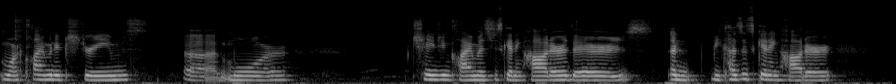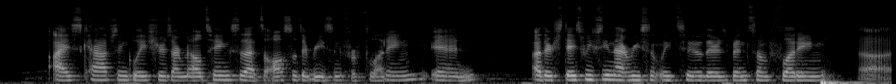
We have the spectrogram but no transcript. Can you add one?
more climate extremes, uh, more changing climate is just getting hotter. There's and because it's getting hotter, ice caps and glaciers are melting, so that's also the reason for flooding in other states. We've seen that recently too. There's been some flooding uh,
